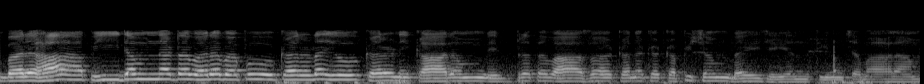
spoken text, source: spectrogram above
बर्हापीडं नटवरवपु कर्णयो कर्णिकारं बिभ्रतवास कनककपिशं वैजयन्तीं च मालां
